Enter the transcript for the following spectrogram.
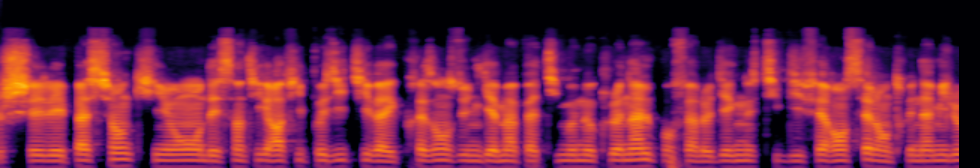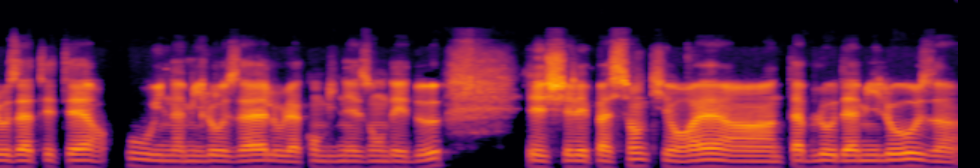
chez les patients qui ont des scintigraphies positives avec présence d'une gamma-pathie monoclonale pour faire le diagnostic différentiel entre une amylose ATTR ou une amylose AL ou la combinaison des deux, et chez les patients qui auraient un tableau d'amylose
